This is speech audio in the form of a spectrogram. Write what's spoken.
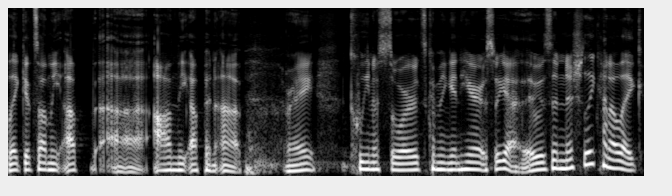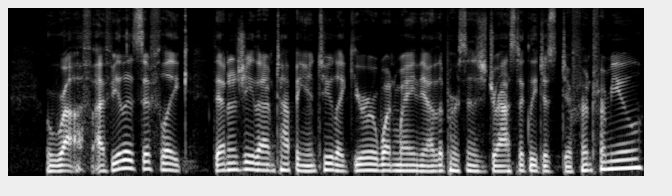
like it's on the up, uh, on the up and up, right? Queen of Swords coming in here. So yeah, it was initially kind of like, rough. I feel as if like the energy that I'm tapping into, like you're one way and the other person is drastically just different from you.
